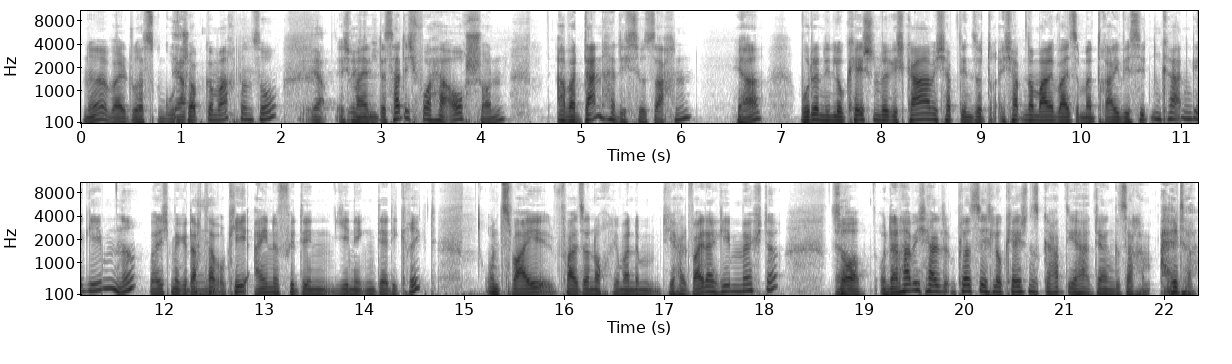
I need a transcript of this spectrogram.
ne, weil du hast einen guten Ja. Job gemacht und so. ja, Ich meine, das hatte ich vorher auch schon, aber dann hatte ich so Sachen, ja, wo dann die Location wirklich kam. Ich habe den so, ich habe normalerweise immer drei Visitenkarten gegeben, ne, weil ich mir gedacht Mhm. habe, okay, eine für denjenigen, der die kriegt und zwei, falls er noch jemandem die halt weitergeben möchte. So, Ja. und dann habe ich halt plötzlich Locations gehabt, die halt dann gesagt haben, Alter,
